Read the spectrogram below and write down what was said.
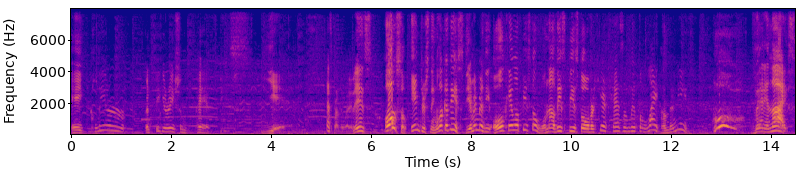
A clear configuration pad piece. Yeah, that's probably what it is. Also, interesting, look at this. Do you remember the old Halo pistol? Well, now this pistol over here has a little light underneath. Very nice.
